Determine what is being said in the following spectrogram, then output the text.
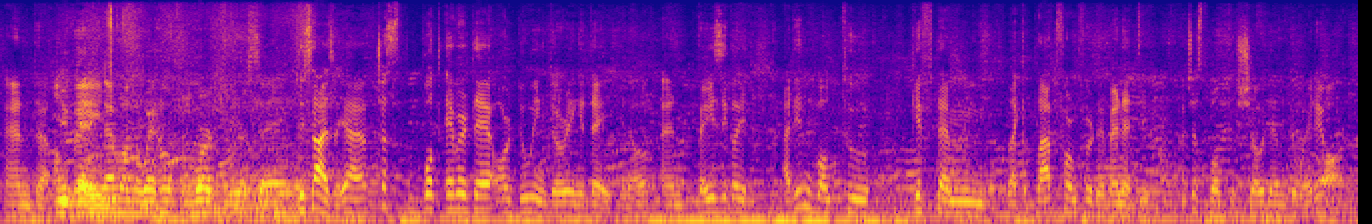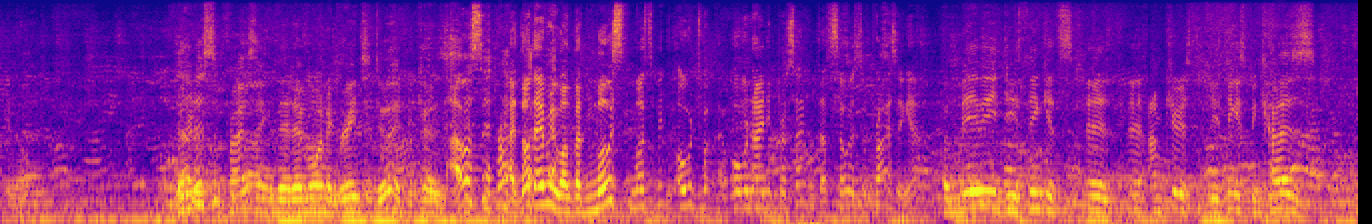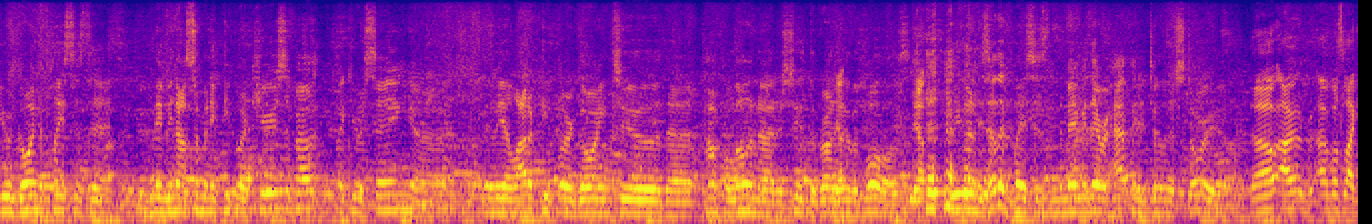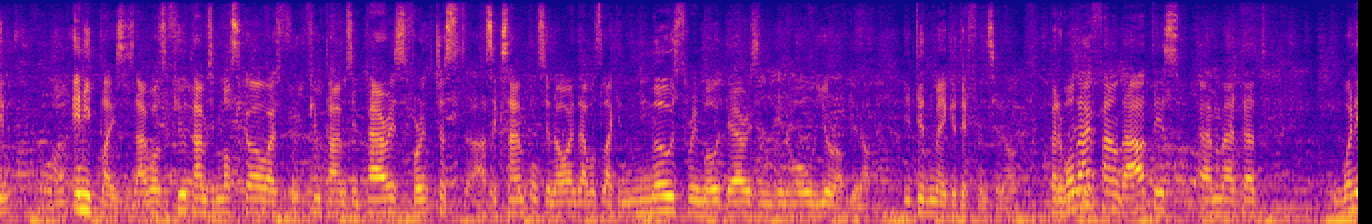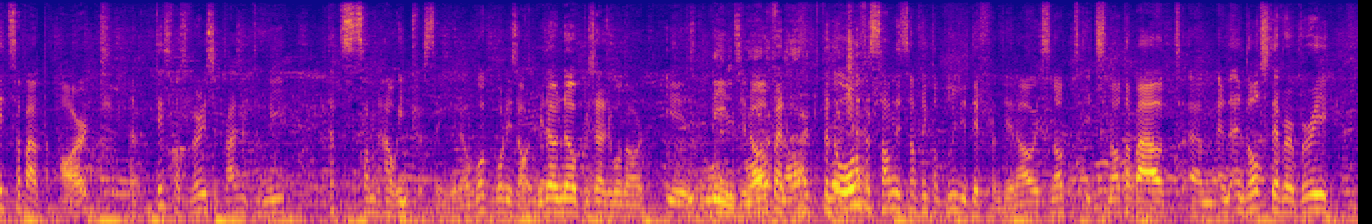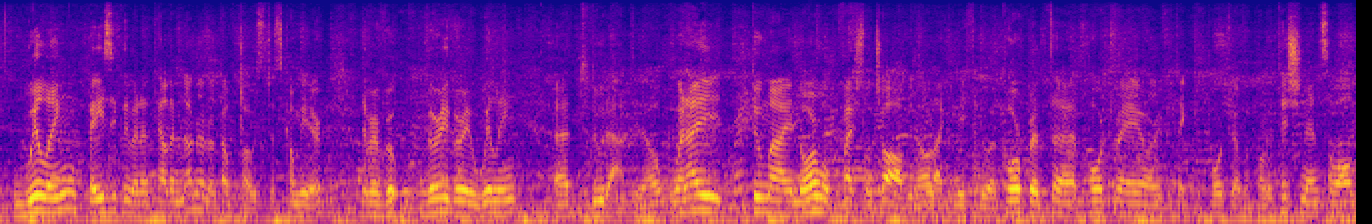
And uh, You're getting them on the way home from work, you were saying. Precisely, yeah. Just whatever they are doing during a day, you know. And basically, I didn't want to give them like a platform for their vanity. I just want to show them the way they are, you know. But it is surprising that everyone agreed to do it because. I was surprised. Not everyone, but most most people over over ninety percent. That's so surprising, yeah. But maybe do you think it's? Uh, uh, I'm curious. Do you think it's because you were going to places that maybe not so many people are curious about, like you were saying? Uh, maybe a lot of people are going to the Pamplona to shoot the running Yeah. of the bulls. Yeah. You go to these other places, and maybe they were happy to tell their story. No, I, I was like in any places. I was a few times in Moscow, a few times in Paris, for just as examples, you know, and I was like in most remote areas in, in whole Europe, you know. It didn't make a difference, you know. But what I found out is um, that when it's about art, and this was very surprising to me, that's somehow interesting, you know. What, what is art? We don't know precisely what art is, means, you know, but, but all of a sudden it's something completely different, you know. It's not, it's not about, um, and, and also they were very willing, basically, when I tell them, no, no, no, don't post, just come here. They were very, very willing uh, to do that, you know. When I do my normal professional job, you know, like if I do a corporate uh, portrait or if you take a portrait of a politician and so on,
